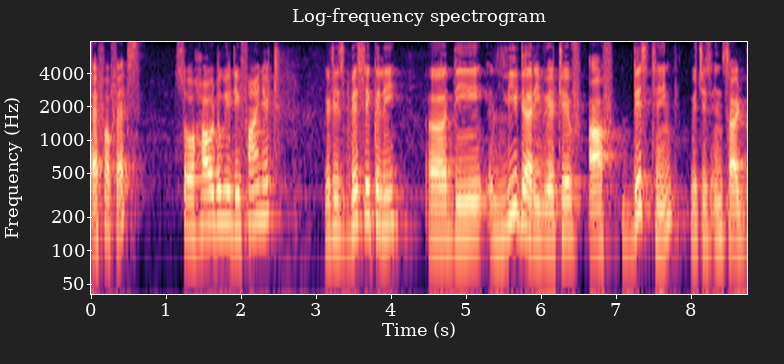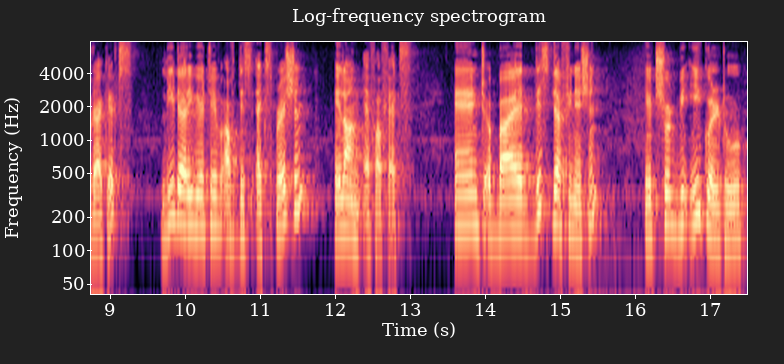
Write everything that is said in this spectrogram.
f of x. So how do we define it? It is basically uh, the Lie derivative of this thing which is inside brackets Lie derivative of this expression along f of x. And by this definition it should be equal to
